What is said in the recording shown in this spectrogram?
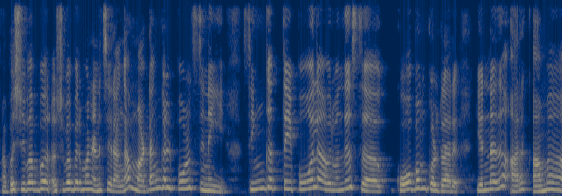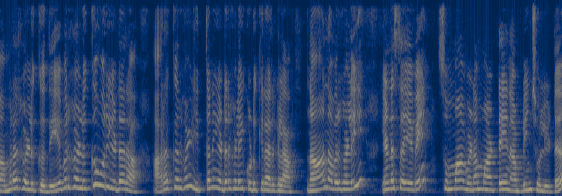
அப்போ சிவபெ சிவபெருமான் நினச்சிடறாங்க மடங்கள் போல் சினை சிங்கத்தை போல அவர் வந்து ச- கோபம் கொள்றாரு. என்னது? அர அம அமரர்களுக்கு தேவர்களுக்கு ஒரு இடரா? அரக்கர்கள் இத்தனை இடர்களை கொடுக்கிறார்களா? நான் அவர்களை என்ன செய்யவே சும்மா விட மாட்டேன் அப்படின்னு சொல்லிட்டு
